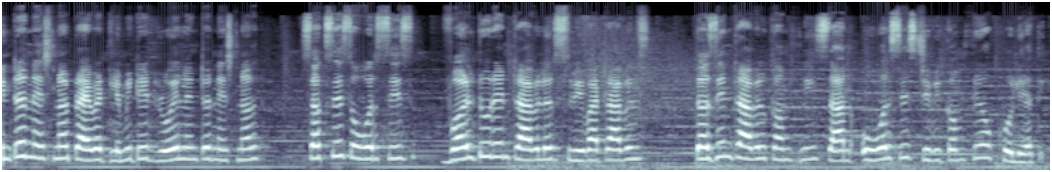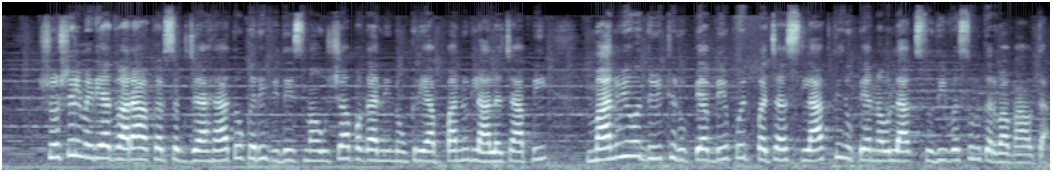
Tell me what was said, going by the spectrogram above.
International private limited, royal international success overseas world tour and travellers Viva travels Tazin travel company San overseas જેવી કંપનીઓ ખોલી હતી. સોશિયલ મીડિયા દ્વારા આકર્ષક જાહેરાતો કરી વિદેશમાં ઊંચા પગારની નોકરી આપવાની લાલચ આપી માનવીઓ દીઠ રૂપિયા બે પોઈન્ટ પચાસ લાખથી રૂપિયા નવ લાખ સુધી વસૂલ કરવામાં આવતા.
